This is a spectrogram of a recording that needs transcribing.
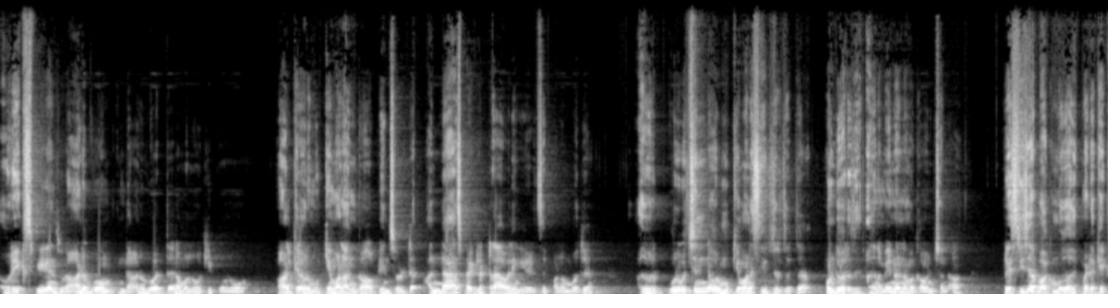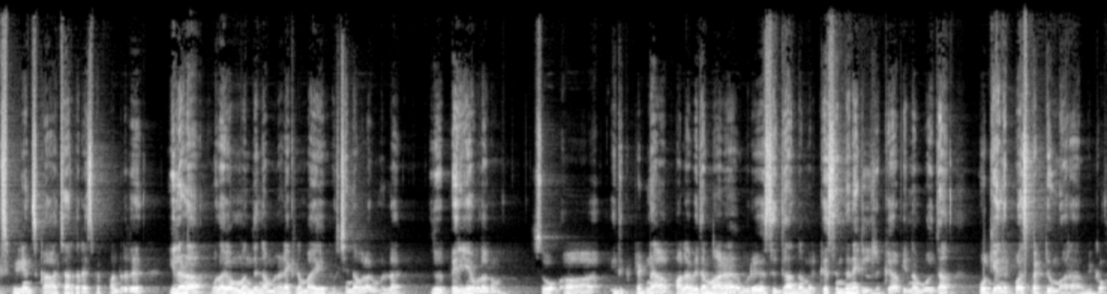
ஒரு எக்ஸ்பீரியன்ஸ் ஒரு அனுபவம் இந்த அனுபவத்தை நம்ம நோக்கி போகணும். வாழ்க்கையில் ஒரு முக்கியமான அங்கம் அப்படின்னு சொல்லிட்டு அந்த ஆஸ்பெக்டில் ட்ராவலிங் எடுத்து பண்ணும்போது அது ஒரு ஒரு சின்ன ஒரு முக்கியமான சீர்திருத்தத்தை கொண்டு வருது. அதை நம்ம என்ன நம்ம கவனிச்சோன்னா ப்ரெஸ்டீஜாக பார்க்கும்போது அதுக்கு மேலே எக்ஸ்பீரியன்ஸ் கலாச்சாரத்தை ரெஸ்பெக்ட் பண்ணுறது இல்லைனா உலகம் வந்து நம்ம நினைக்கிற மாதிரி ஒரு சின்ன உலகம் இல்லை இது ஒரு பெரிய உலகம். ஸோ இதுக்கு நான் பல விதமான ஒரு சித்தாந்தம் இருக்குது சிந்தனைகள் இருக்குது அப்படின்னும் போது தான் ஓகே அந்த பெர்ஸ்பெக்டிவ் மாற ஆரம்பிக்கும்.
